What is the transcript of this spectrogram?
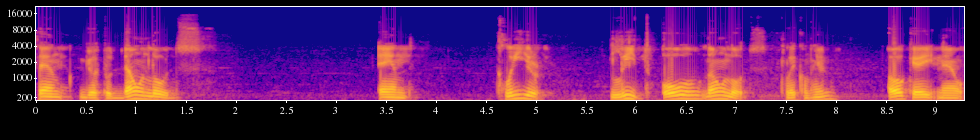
then go to downloads and clear delete all downloads. Click on here okay now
